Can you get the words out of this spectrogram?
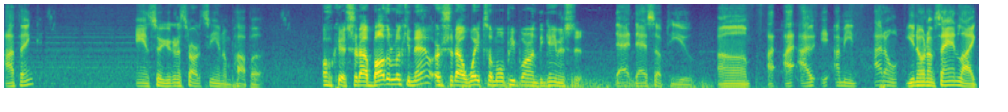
I think. And so you're gonna start seeing them pop up. Okay, should I bother looking now, or should I wait till more people are on the game and shit? that that's up to you. Um, I, I, I, I mean, I don't, you know what I'm saying? Like,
